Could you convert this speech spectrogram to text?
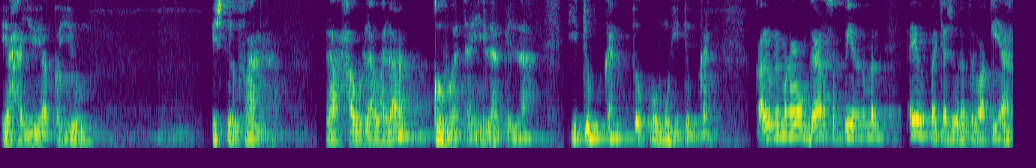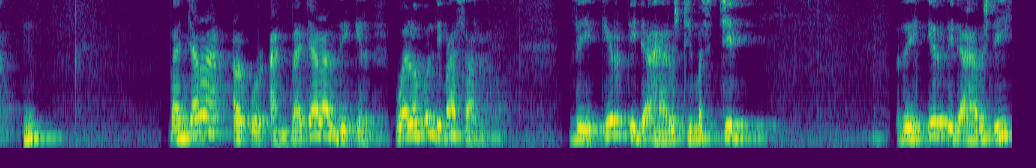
Ya hayu ya qayyum. Istighfar. La haula wala quwata illa billah. Hidupkan tokomu hidupkan. Kalau memang longgar sepi teman, ayo baca suratul waqiah. Hmm? Bacalah Al-Quran, bacalah zikir Walaupun di pasar Zikir tidak harus di masjid Zikir tidak harus di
